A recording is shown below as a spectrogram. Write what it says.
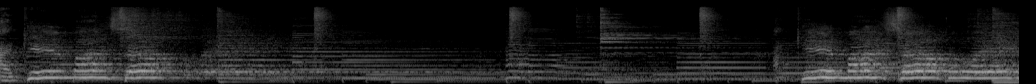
I give myself away. I give myself away.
